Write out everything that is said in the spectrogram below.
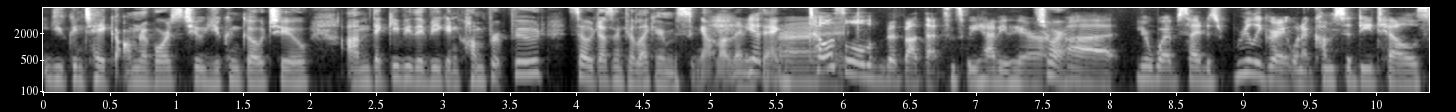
you can take omnivores to, you can go to. Um, that give you the vegan comfort food, so it doesn't feel like you're missing out on anything. Yeah, tell us a little bit about that since we have you here. Sure. Uh, your website is really great when it comes to details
